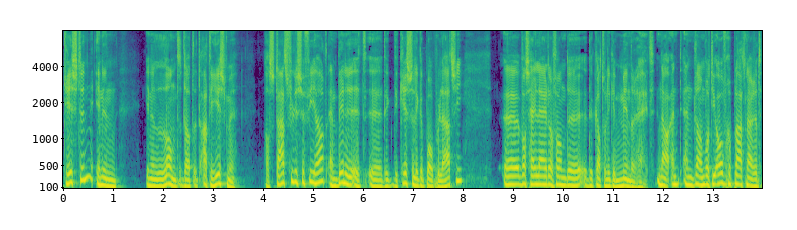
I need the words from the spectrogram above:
christen in een, in een land dat het atheïsme als staatsfilosofie had. En binnen het, eh, de, de christelijke populatie eh, was hij leider van de, de katholieke minderheid. Nou, en, en dan wordt hij overgeplaatst naar het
